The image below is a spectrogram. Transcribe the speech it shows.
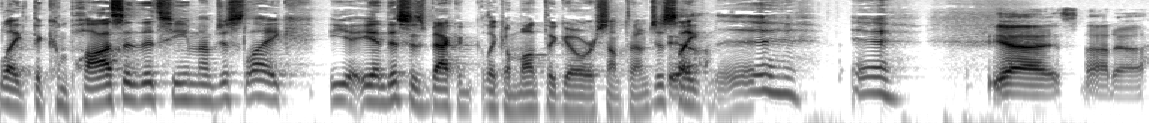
Like the composite of the team, I'm just like, yeah, yeah. This is back like a month ago or something. I'm just Yeah. like, eh, eh. Yeah, it's not a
